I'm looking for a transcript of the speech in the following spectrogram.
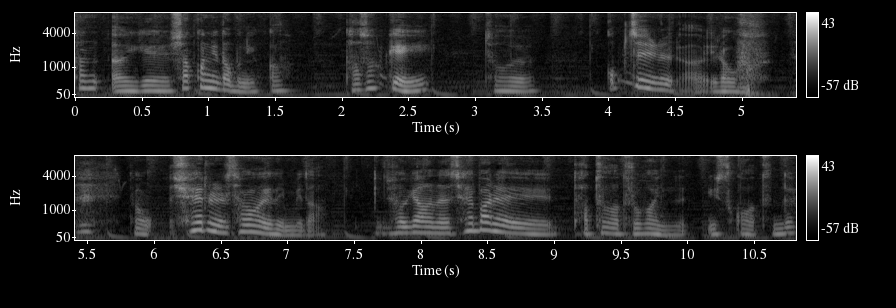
탄, 아, 이게 샷건이다 보니까 다섯 개의 저 껍질이라고 저 쉘을 사용하게 됩니다. 저기 안에 세 발의 다트가 들어가 있, 있을 것 같은데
